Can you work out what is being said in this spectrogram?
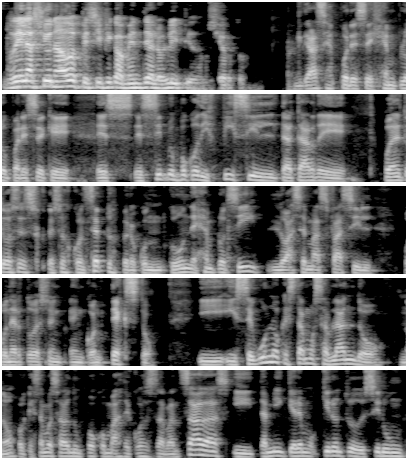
relacionado específicamente a los lípidos, ¿no es cierto? Gracias por ese ejemplo. Parece que es, siempre un poco difícil tratar de poner todos esos, conceptos, pero con, un ejemplo así lo hace más fácil poner todo eso en, contexto. Y, según lo que estamos hablando, ¿no? Porque estamos hablando un poco más de cosas avanzadas y también queremos, quiero introducir un,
